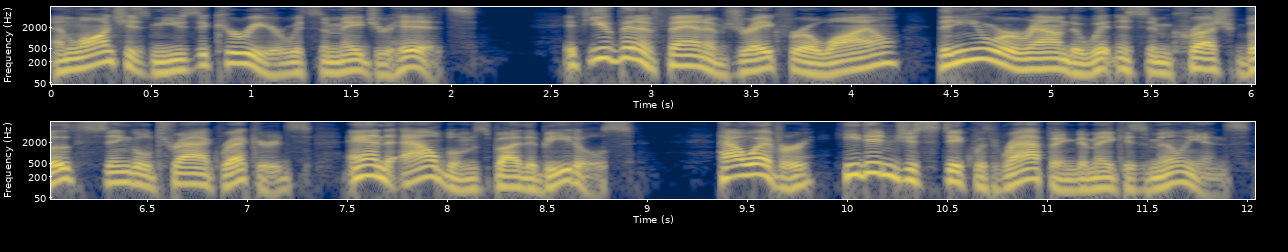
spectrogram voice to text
and launch his music career with some major hits. If you've been a fan of Drake for a while, then you were around to witness him crush both single track records and albums by the Beatles. However, he didn't just stick with rapping to make his millions.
